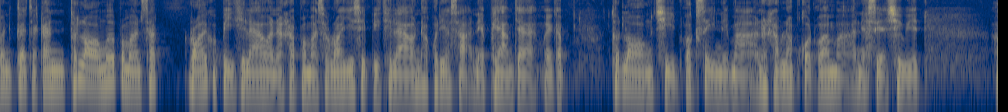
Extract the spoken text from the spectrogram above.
มันเกิดจากการทดลองเมื่อประมาณสักร้อยกว่าปีที่แล้วนะครับ ประมาณสักร้อยี่สิบปีที่แล้ว นักวิทยาศาสตร์เนี่ยพยายามจะเหมือนกับทดลองฉีดวัคซีนในหมานะครับแล้วปรากฏว่าหมาเนี่ยเสียชีวิตเอ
